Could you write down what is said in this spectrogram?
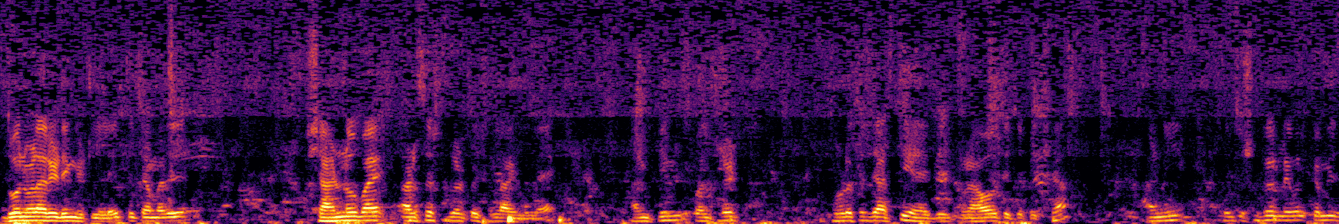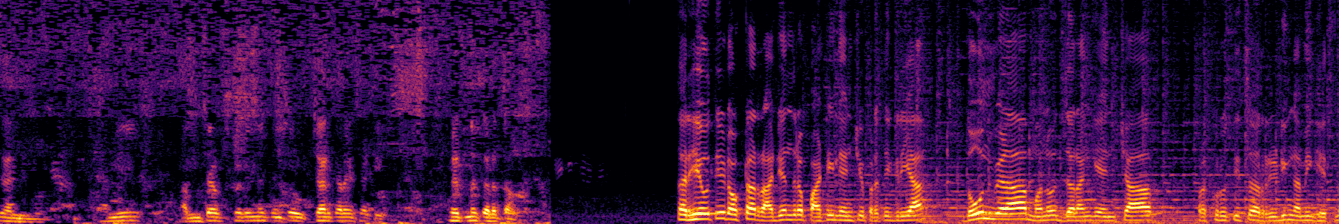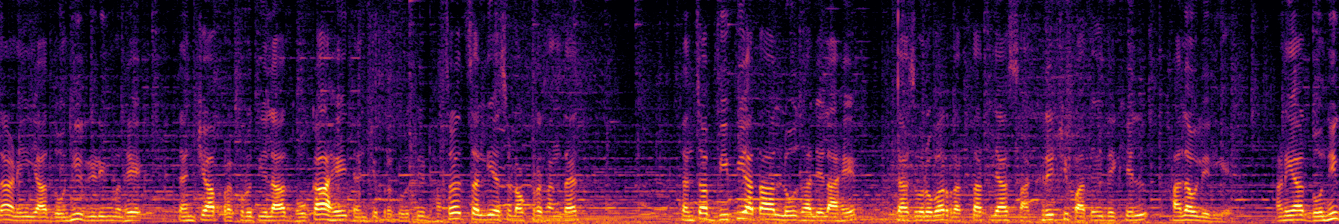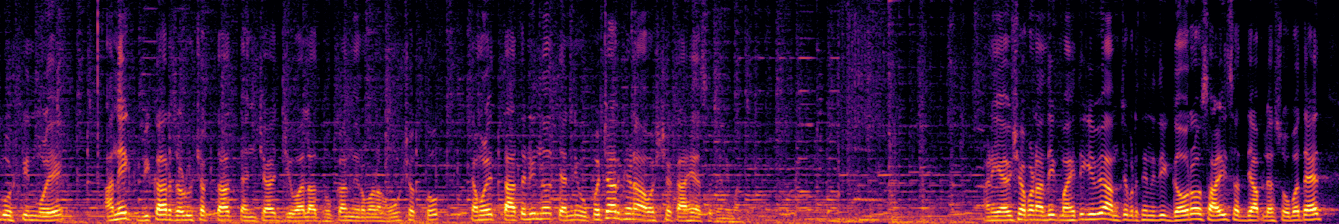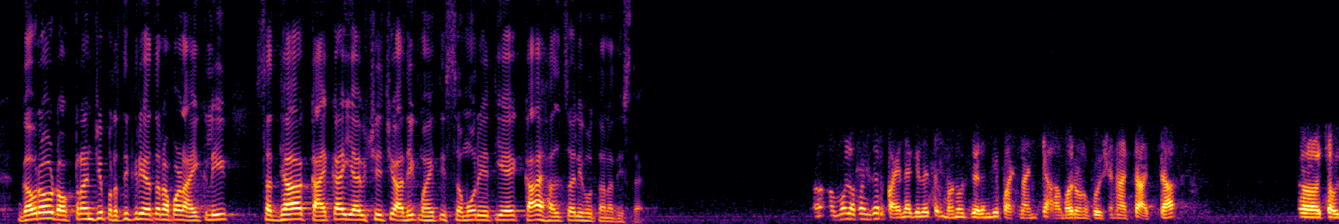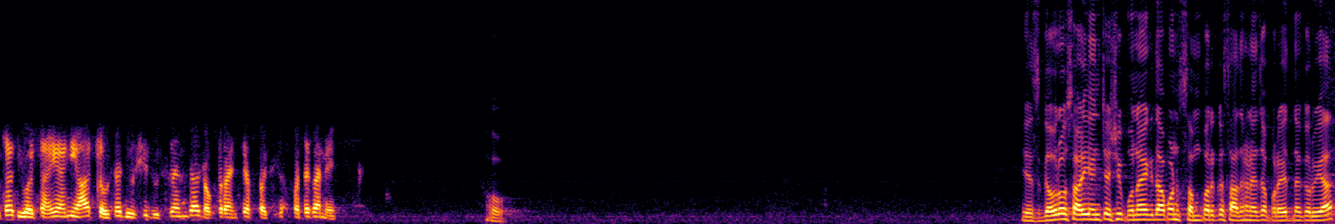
दोन वेळा रिडिंग घेतलेली आहे त्याच्यामध्ये शहाण्णव बाय अडुसष्ट ब्लड प्रेशर लागलेलं आहे. आणखीन पल्सरेट थोडंसं जास्ती आहे जे राहावं त्याच्यापेक्षा. आणि त्यांची शुगर लेवल कमी झालेली आहे. आम्ही आमच्या त्यांचा उपचार करायसाठी प्रयत्न करत आहोत. तर ही होती डॉक्टर राजेंद्र पाटील यांची प्रतिक्रिया. दोन वेळा मनोज जरांगे यांच्या प्रकृतीचं रीडिंग आम्ही घेतलं आणि या दोन्ही रीडिंगमध्ये त्यांच्या प्रकृतीला धोका आहे त्यांची प्रकृती ढासळत चालली असं डॉक्टर सांगतायत. त्यांचा बी पी आता लो झालेला आहे. त्याचबरोबर रक्तातल्या साखरेची पातळी देखील खालावलेली आहे. आणि या दोन्ही गोष्टींमुळे अनेक विकार जडू शकतात त्यांच्या जीवाला धोका निर्माण होऊ शकतो. त्यामुळे तातडीनं त्यांनी उपचार घेणं आवश्यक आहे असं त्यांनी म्हटलं आणि याविषयी आपण अधिक माहिती घेऊया. आमचे प्रतिनिधी गौरव साळी सध्या आपल्यासोबत आहेत. गौरव डॉक्टरांची प्रतिक्रिया तर आपण ऐकली. सध्या काय काय याविषयीची अधिक माहिती समोर येते काय हालचाली होताना दिसत आहेत अमोल आपण जर पाहायला गेलं तर मनोज जरंगे पाटलांच्या आमरण उपोषणाचा आजचा चौथा दिवस आहे आणि आज चौथ्या दिवशी दुसऱ्यांदा डॉक्टरांच्या पथकाने हो. येस गौरव साळी यांच्याशी पुन्हा एकदा आपण संपर्क साधण्याचा प्रयत्न करूया.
